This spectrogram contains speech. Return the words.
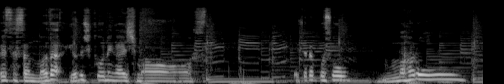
ェスタさんまだよろしくお願いします。こちらこそ、マハロー。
